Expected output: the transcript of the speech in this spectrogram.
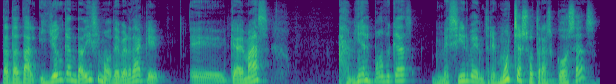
tal, tal, tal. Y yo encantadísimo, de verdad que, eh, que además a mí el podcast me sirve entre muchas otras cosas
